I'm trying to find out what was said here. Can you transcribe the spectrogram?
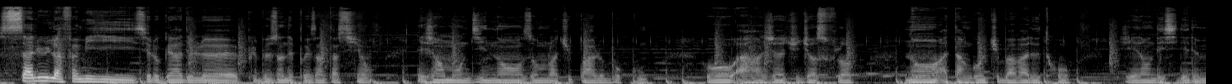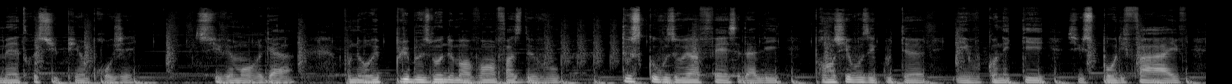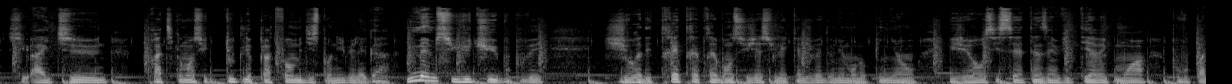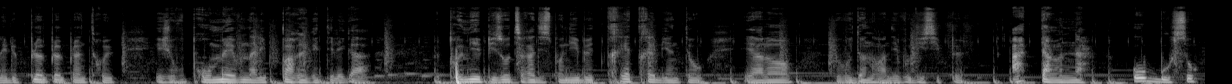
Salut la famille, c'est le gars de l'heure, plus besoin de présentation. Les gens m'ont dit non, Zomla, tu parles beaucoup. Oh, arrangeur, tu just flop. Non, à Tango, tu bavardes trop. J'ai donc décidé de mettre sur pied un projet. Suivez mon regard. Vous n'aurez plus besoin de m'avoir en face de vous. Tout ce que vous aurez à faire, c'est d'aller brancher vos écouteurs et vous connecter sur Spotify, sur iTunes, pratiquement sur toutes les plateformes disponibles, les gars. Même sur YouTube, vous pouvez. J'aurai des très très très bons sujets sur lesquels je vais donner mon opinion. J'aurai aussi certains invités avec moi pour vous parler de plein plein plein de trucs. Et je vous promets, vous n'allez pas regretter, les gars. Le premier épisode sera disponible très très bientôt. Et alors, je vous donne rendez-vous d'ici peu. Atana, au bousseau.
